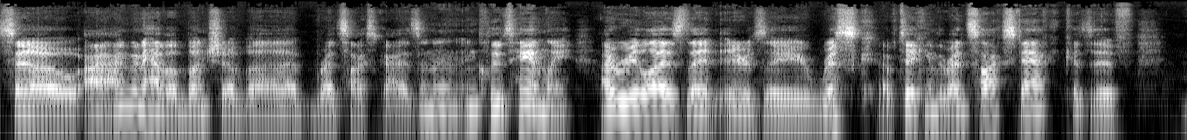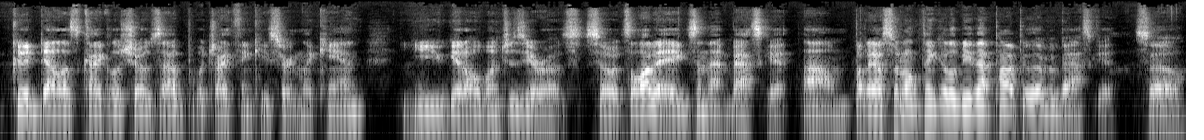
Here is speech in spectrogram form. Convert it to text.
so I, I'm gonna have a bunch of uh, Red Sox guys, and it includes Hanley. I realize that there's a risk of taking the Red Sox stack because if good Dallas Keuchel shows up, which I think he certainly can, you get a whole bunch of zeros. So it's a lot of eggs in that basket. Um, but I also don't think it'll be that popular of a basket. So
